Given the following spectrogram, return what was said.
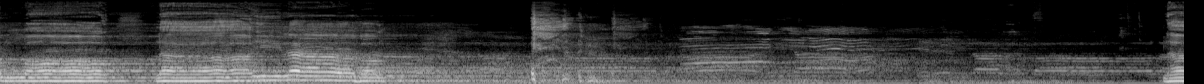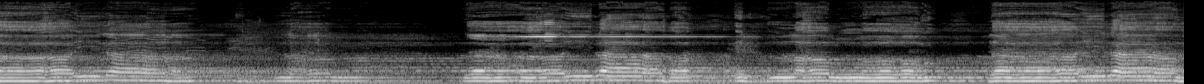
الله لا إله لا إله إلا الله لا إله إلا الله لا إله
